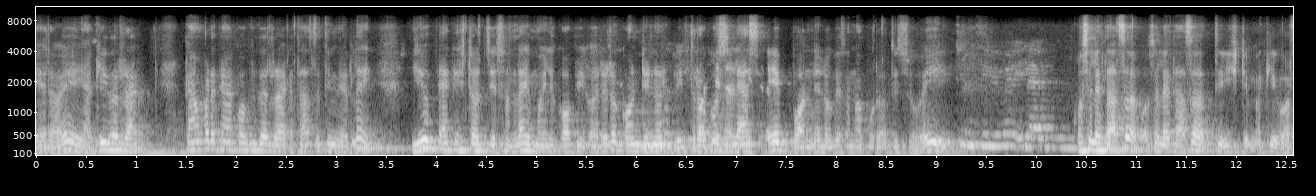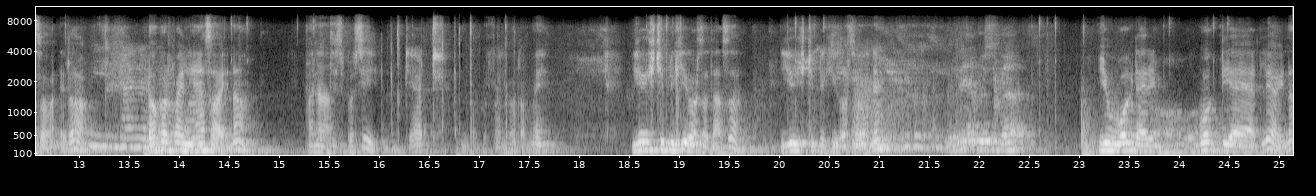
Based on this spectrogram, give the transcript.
हेर है यहाँ के गरेर कहाँबाट कहाँ कपी गरेर आएको थाहा छ तिमीहरूलाई। यो प्याकेज डट जेसनलाई मैले कपी गरेर कन्टेनरभित्रको स्ल्यास भित्र। एप भन्ने लोकेसनमा पुऱ्याउँदैछु है। कसैलाई थाहा छ? कसैलाई थाहा छ? त्यो स्टेपमा के गर्छ भनेर। डकर फाइल यहाँ छ होइन। अनि। त्यसपछि क्याट डकर फाइल गरौँ है। यो स्टेपले के गर्छ थाहा छ? यो स्टेपले के गर्छ भने यो वर्क डाइरेक्ट वर्क डिआइआरले होइन।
